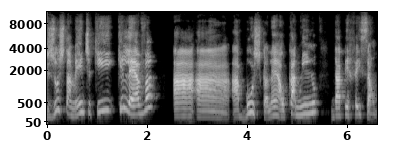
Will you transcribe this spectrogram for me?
justamente que, que leva à, a a busca, né? ao caminho da perfeição.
